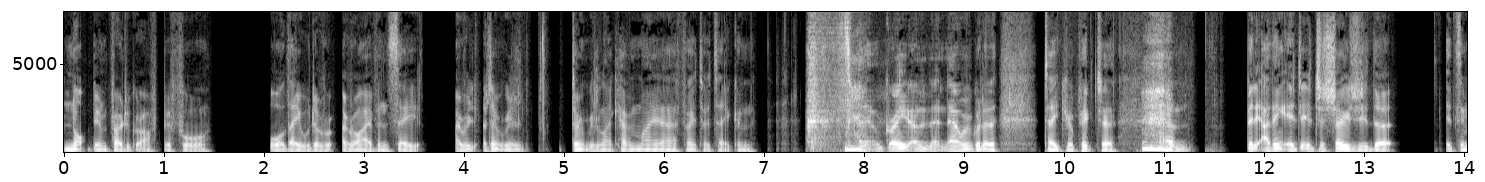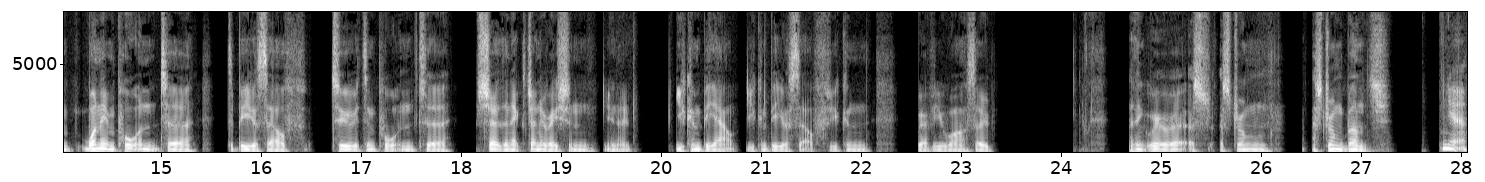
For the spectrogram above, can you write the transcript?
not been photographed before, or they would ar- arrive and say, "I, re- I don't really don't really like having my uh, photo taken." so, great, and now we've got to take your picture. Um, but I think it, it just shows you that it's one important to to be yourself. Two, it's important to show the next generation, you know, you can be out, you can be yourself, you can whoever you are. So I think we're a, a strong a strong bunch. Yeah.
